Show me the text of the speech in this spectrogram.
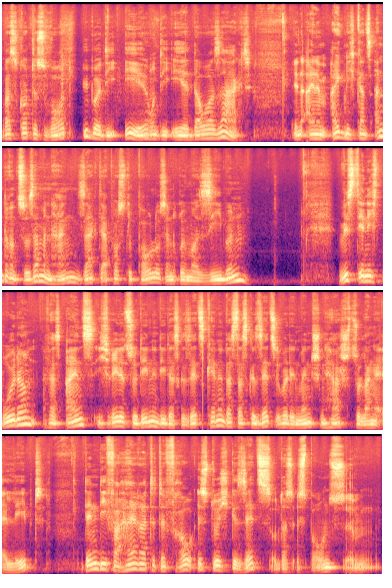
was Gottes Wort über die Ehe und die Ehedauer sagt. In einem eigentlich ganz anderen Zusammenhang sagt der Apostel Paulus in Römer 7, Wisst ihr nicht, Brüder, Vers 1, ich rede zu denen, die das Gesetz kennen, dass das Gesetz über den Menschen herrscht, solange er lebt? Denn die verheiratete Frau ist durch Gesetz, und das ist bei uns ähm,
